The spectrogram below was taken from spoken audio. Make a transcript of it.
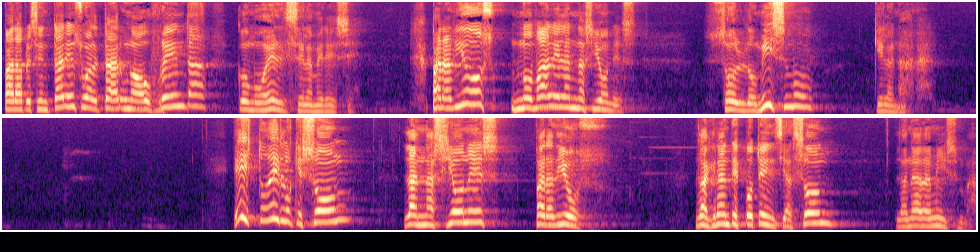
para presentar en su altar una ofrenda como Él se la merece. Para Dios no valen las naciones, son lo mismo que la nada. Esto es lo que son las naciones para Dios. Las grandes potencias son la nada misma.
